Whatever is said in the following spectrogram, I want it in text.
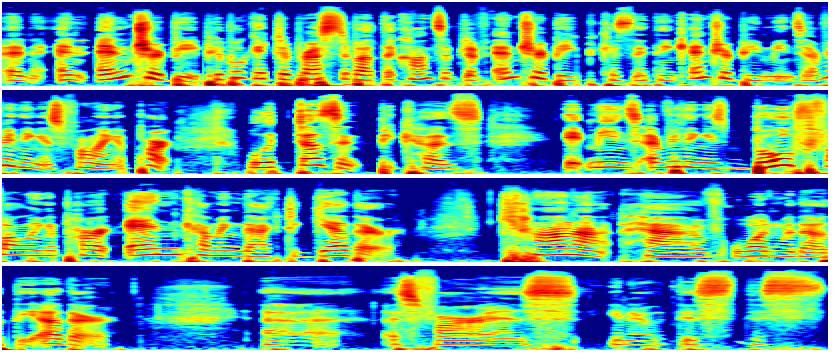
an, an entropy. People get depressed about the concept of entropy because they think entropy means everything is falling apart. Well, it doesn't because it means everything is both falling apart and coming back together. Cannot have one without the other. Uh, as far as you know this this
